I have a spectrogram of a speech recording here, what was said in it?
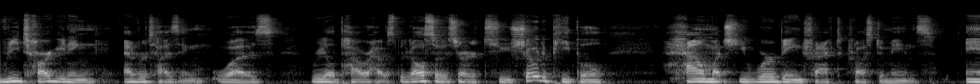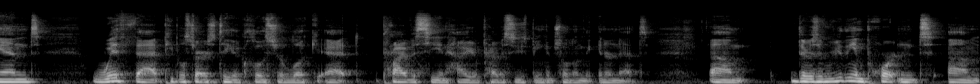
retargeting advertising was real powerhouse, but it also started to show to people how much you were being tracked across domains. And with that, people started to take a closer look at privacy and how your privacy is being controlled on the internet. Um, there's a really important um,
